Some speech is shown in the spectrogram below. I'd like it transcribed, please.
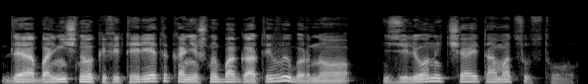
Для больничного кафетерия это, конечно, богатый выбор, но зеленый чай там отсутствовал.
